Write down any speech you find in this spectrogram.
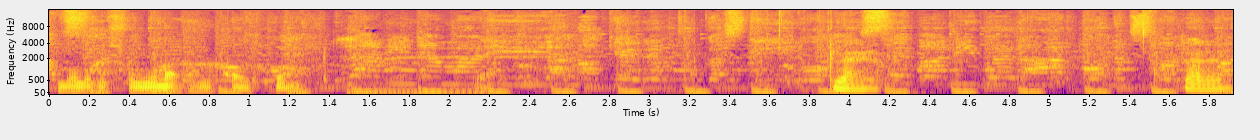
sino lo que soñemos en conjunto. Claro, claro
